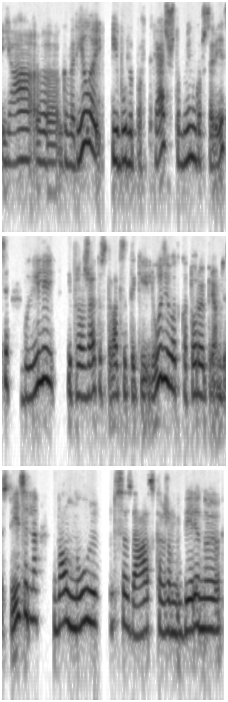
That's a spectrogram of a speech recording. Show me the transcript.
я э, говорила и буду повторять, что в Мингорсовете были и продолжают оставаться такие люди, вот, которые прям действительно волнуются за, скажем, веренную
